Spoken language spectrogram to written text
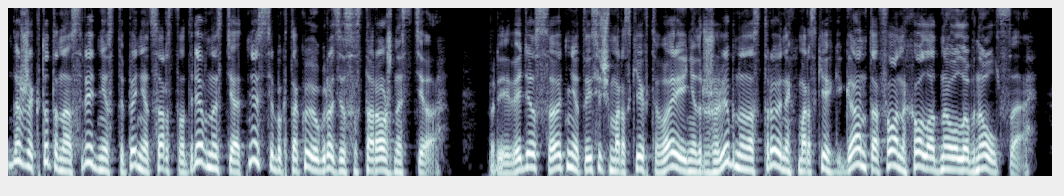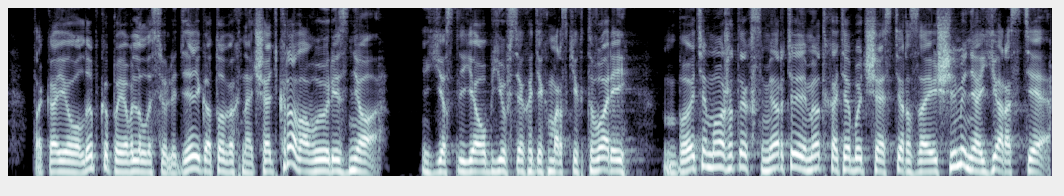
Даже кто-то на средней ступени Царства Древности отнесся бы к такой угрозе с осторожностью. При виде сотни тысяч морских тварей и недружелюбно настроенных морских гигантов он холодно улыбнулся. Такая улыбка появлялась у людей, готовых начать кровавую резню. Если я убью всех этих морских тварей, быть может их смертью имёт хотя бы часть терзающей меня ярости.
